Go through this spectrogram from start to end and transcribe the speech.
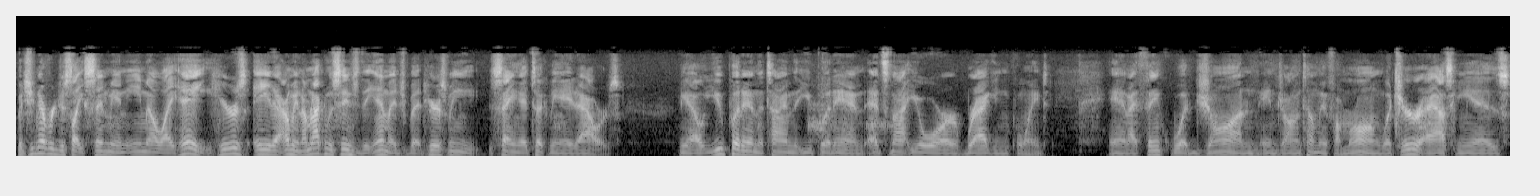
but you never just like send me an email like, "Hey, here's eight." I mean, I'm not going to send you the image, but here's me saying it took me eight hours. You know, you put in the time that you put in. That's not your bragging point. And I think what John and John, tell me if I'm wrong. What you're asking is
